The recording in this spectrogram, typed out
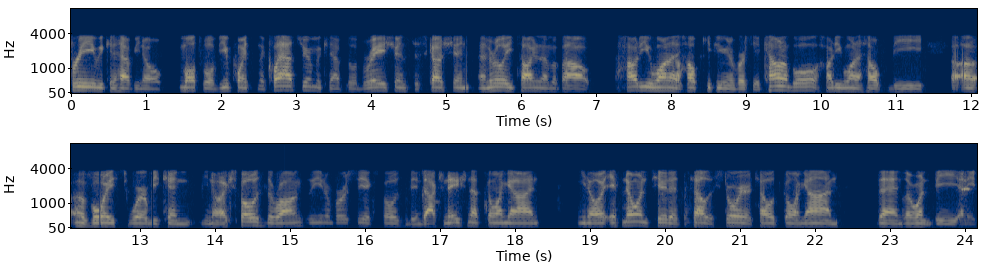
free. We can have, you know, multiple viewpoints in the classroom. We can have deliberations, discussion, and really talking to them about how do you want to help keep your university accountable? How do you want to help be a, a voice where we can, you know, expose the wrongs of the university, expose the indoctrination that's going on. You know, if no one's here to tell the story or tell what's going on, then there wouldn't be any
